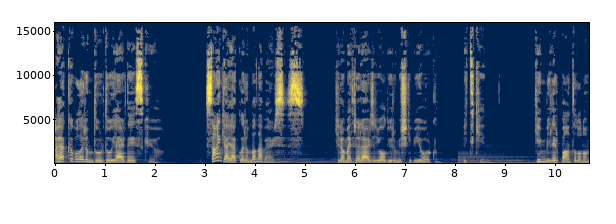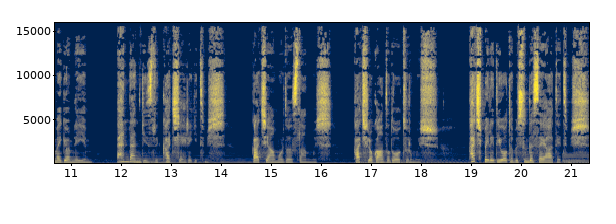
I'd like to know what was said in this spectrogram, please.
Ayakkabılarım durduğu yerde eskiyor. Sanki ayaklarımdan habersiz. Kilometrelerce yol yürümüş gibi yorgun, bitkin. Kim bilir pantolonum ve gömleğim benden gizli kaç şehre gitmiş. Kaç yağmurda ıslanmış. Kaç lokantada oturmuş. Kaç belediye otobüsünde seyahat etmiş.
